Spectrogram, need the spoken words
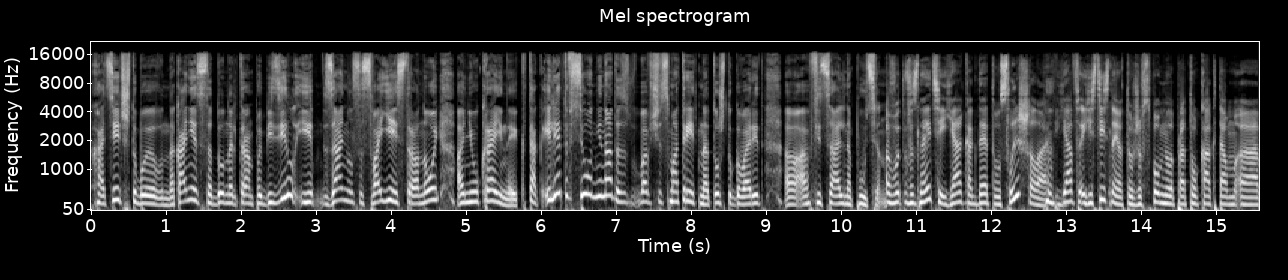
хотеть, чтобы наконец-то Дональд Трамп победил и занялся своей страной, а не Украиной. Так, или это все, не надо вообще смотреть на то, что говорит э, официально Путин? Вот вы знаете, я когда это услышала, я, естественно, я тоже вспомнила про то, как там э,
